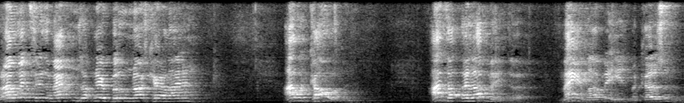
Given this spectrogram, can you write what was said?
When I went through the mountains up near Boone, North Carolina, I would call them. I thought they loved me. The man loved me. He's my cousin.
